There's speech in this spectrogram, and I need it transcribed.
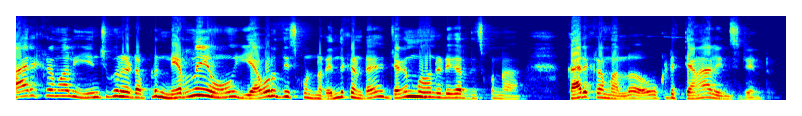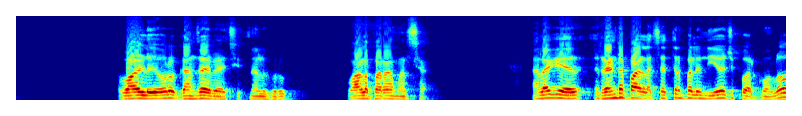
కార్యక్రమాలు ఎంచుకునేటప్పుడు నిర్ణయం ఎవరు తీసుకుంటున్నారు? ఎందుకంటే జగన్మోహన్ రెడ్డి గారు తీసుకున్న కార్యక్రమాల్లో ఒకటి తెనాలి ఇన్సిడెంట్. వాళ్ళు ఎవరో గంజాయి బ్యాచ్ నలుగురు వాళ్ళ పరామర్శ. అలాగే రెండపాళ్ళ సత్యనపల్లి నియోజకవర్గంలో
